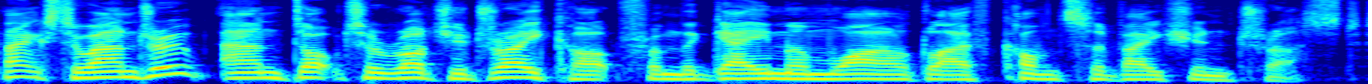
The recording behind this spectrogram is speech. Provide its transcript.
Thanks to Andrew and Dr. Roger Draycott from the Game and Wildlife Conservation Trust.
